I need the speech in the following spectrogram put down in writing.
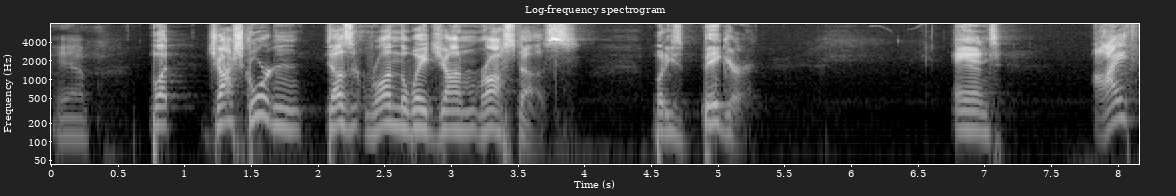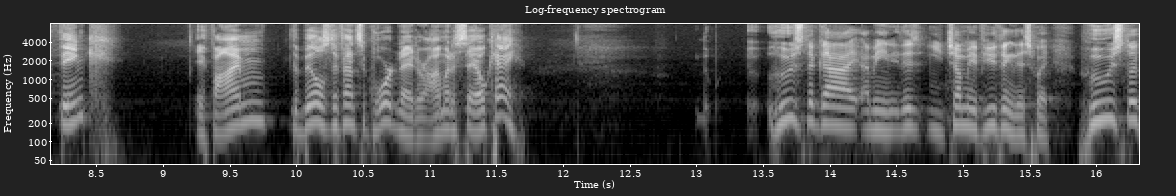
Yeah. But Josh Gordon doesn't run the way John Ross does, but he's bigger. And I think if I'm the Bills defensive coordinator, I'm going to say, okay, Who's the guy? I mean, this, you tell me if you think this way. Who's the,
